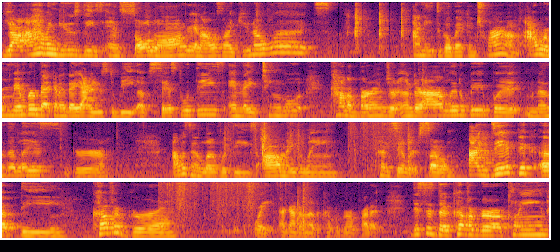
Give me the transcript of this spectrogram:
Y'all, I haven't used these in so long and I was like, you know what? I need to go back and try them. I remember back in the day I used to be obsessed with these and they tingled, kind of burned your under eye a little bit, but nonetheless, girl, I was in love with these all Maybelline concealers. So I did pick up the CoverGirl. Wait, I got another CoverGirl product. This is the CoverGirl Clean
